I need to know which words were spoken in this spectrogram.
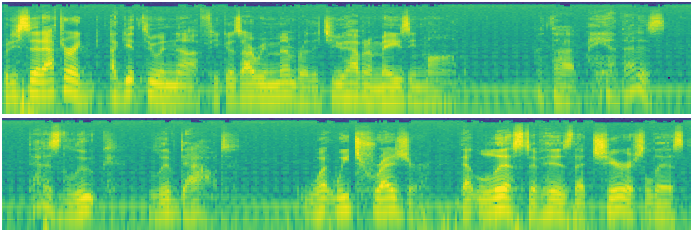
But he said, After I, I get through enough, he goes, I remember that you have an amazing mom. I thought, Man, that is, that is Luke lived out. What we treasure, that list of his, that cherished list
